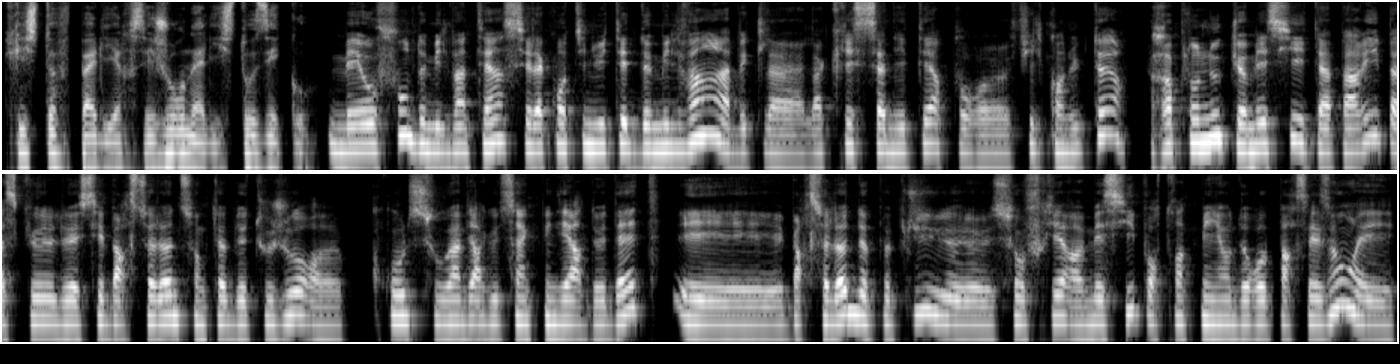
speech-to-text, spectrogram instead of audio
Christophe Palir, c'est journaliste aux échos. Mais au fond, 2021, c'est la continuité de 2020 avec la, la crise sanitaire pour euh, fil conducteur. Rappelons-nous que Messi est à Paris parce que le FC Barcelone, son club de toujours, euh, croule sous 1,5 milliard de dettes et Barcelone ne peut plus s'offrir Messi pour 30 millions d'euros par saison et,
